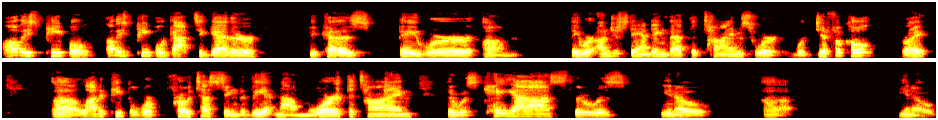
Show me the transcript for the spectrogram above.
All these people all these people got together because they were um, they were understanding that the times were were difficult, right? Uh, a lot of people were protesting the Vietnam War at the time. There was chaos. There was, you know, uh, you know,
